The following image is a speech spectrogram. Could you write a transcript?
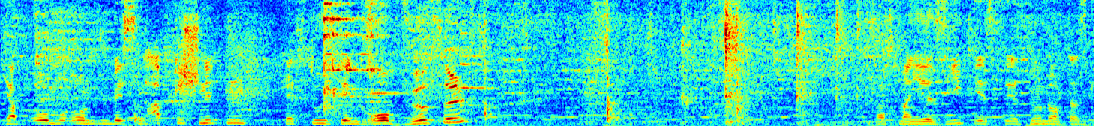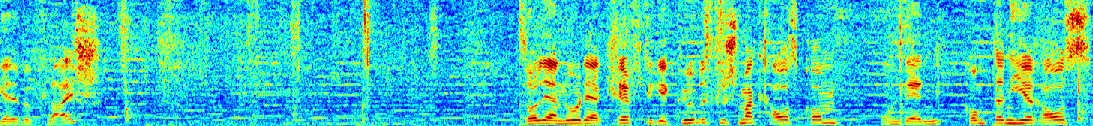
Ich habe oben und unten ein bisschen abgeschnitten. Jetzt tue ich den grob würfeln. Was man hier sieht, ist jetzt nur noch das gelbe Fleisch soll ja nur der kräftige Kürbisgeschmack rauskommen und der kommt dann hier raus.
